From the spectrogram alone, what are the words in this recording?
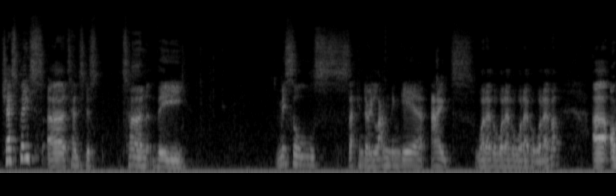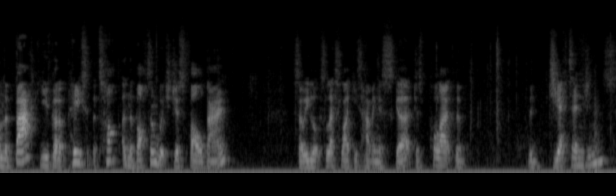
Chest piece. Uh, tend to just turn the missiles, secondary landing gear out, whatever, whatever, whatever, whatever. Uh, on the back, you've got a piece at the top and the bottom which just fold down. So he looks less like he's having a skirt. Just pull out the, the jet engines.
